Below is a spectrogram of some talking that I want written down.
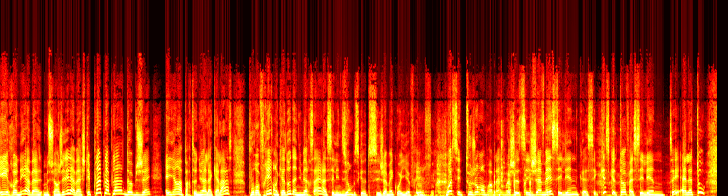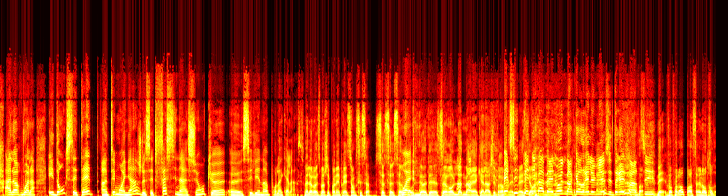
Et René avait, Monsieur Angélil avait acheté plein, plein, plein d'objets ayant appartenu à la Calas pour offrir un cadeau d'anniversaire à Céline Dion, parce que tu sais jamais quoi y offrir. Moi, c'est toujours mon problème. Moi, je sais jamais, Céline, que c'est. Qu'est-ce que t'offres à Céline? Tu sais, elle a tout. Alors, voilà. Et donc, c'était un témoignage de cette fascination que euh, Céline a pour la Calas. Malheureusement, j'ai pas l'impression que c'est ça. Ce, ce, ce Ouais. rôle-là de, ce rôle-là de Maria Callas, j'ai vraiment Merci de l'impression. péter ma Marc-André Lemieux. C'est très gentil. Mais va falloir passer à un autre.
